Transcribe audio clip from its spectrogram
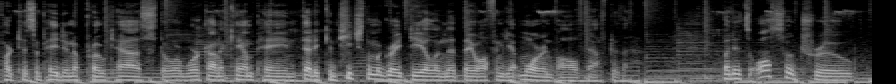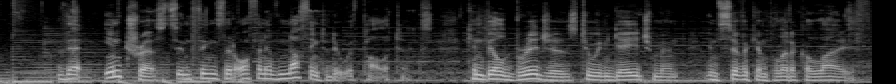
participate in a protest or work on a campaign, that it can teach them a great deal and that they often get more involved after that. But it's also true that interests in things that often have nothing to do with politics can build bridges to engagement in civic and political life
